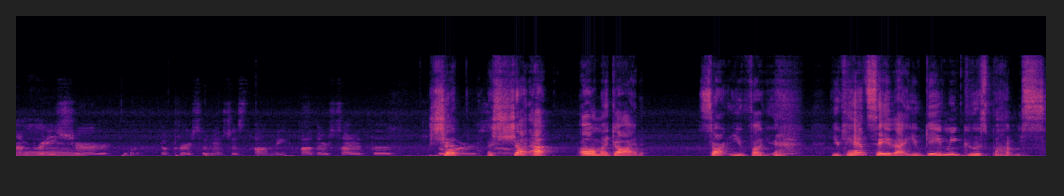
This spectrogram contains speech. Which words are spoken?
I'm pretty sure the person is just on the other side of the Shut, door, so- shut up! Oh my god. Sorry, you fuck. You can't say that. You gave me goosebumps.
